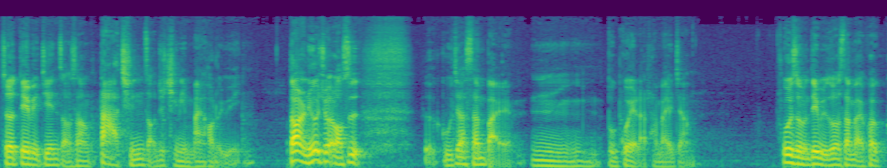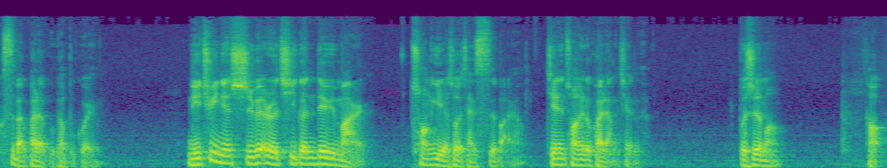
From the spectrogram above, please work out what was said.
这 David 今天早上大清早就请你买好的原因。当然你会觉得老师股价三百，嗯，不贵了。坦白讲，为什么 David 说三百块、四百块的股票不贵？你去年十月二十七跟低于买创业的时候才四百啊，今天创业都快两千了，不是吗？好，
